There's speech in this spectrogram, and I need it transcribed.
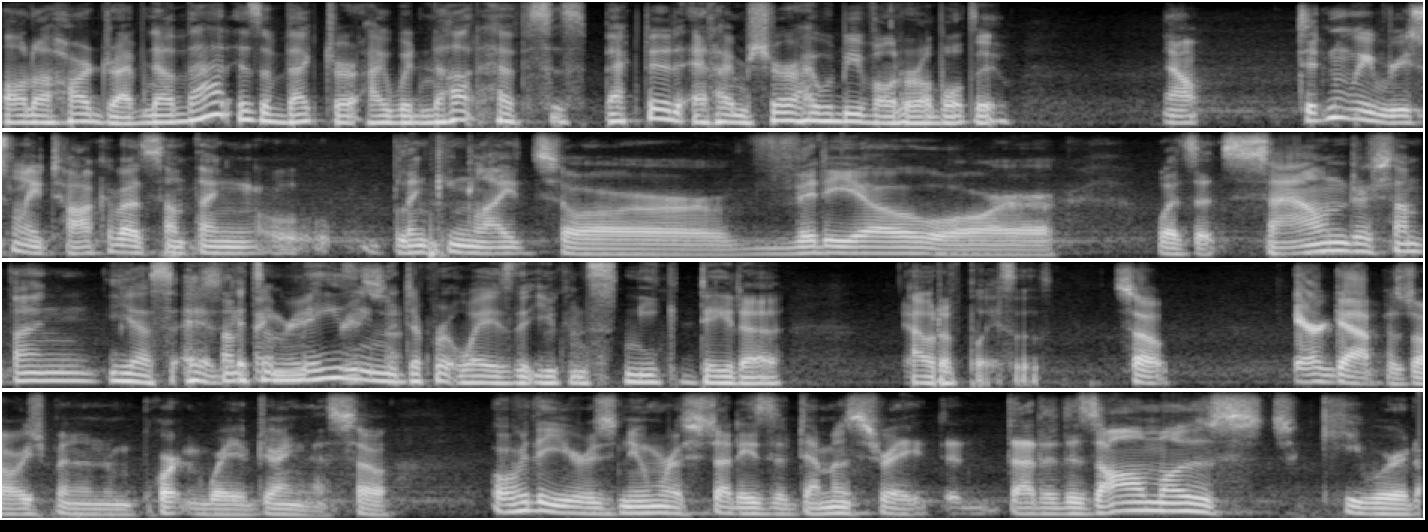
on a hard drive. Now, that is a vector I would not have suspected, and I'm sure I would be vulnerable to. Now, didn't we recently talk about something, blinking lights or video or was it sound or something? Yes, it- it's Something re- amazing the different ways that you can sneak data out of places. So, air gap has always been an important way of doing this. So, over the years, numerous studies have demonstrated that it is almost, keyword,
